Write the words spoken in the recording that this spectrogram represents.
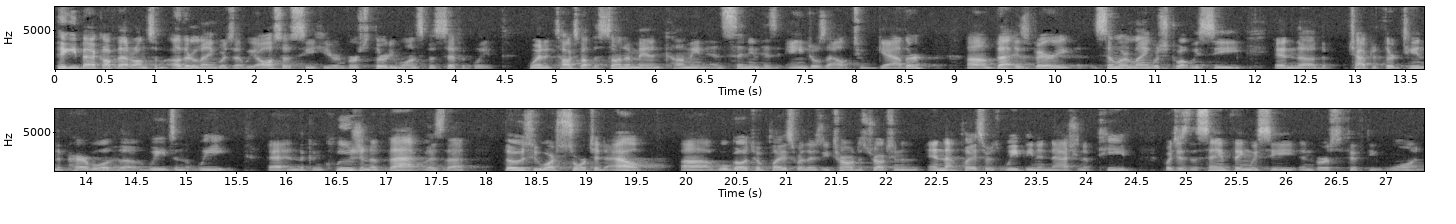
piggyback off that on some other language that we also see here in verse 31 specifically, when it talks about the Son of Man coming and sending his angels out to gather. Um, that is very similar language to what we see in the, the chapter 13, the parable of the weeds and the wheat. And the conclusion of that was that those who are sorted out uh, will go to a place where there's eternal destruction, and in that place there's weeping and gnashing of teeth, which is the same thing we see in verse 51.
